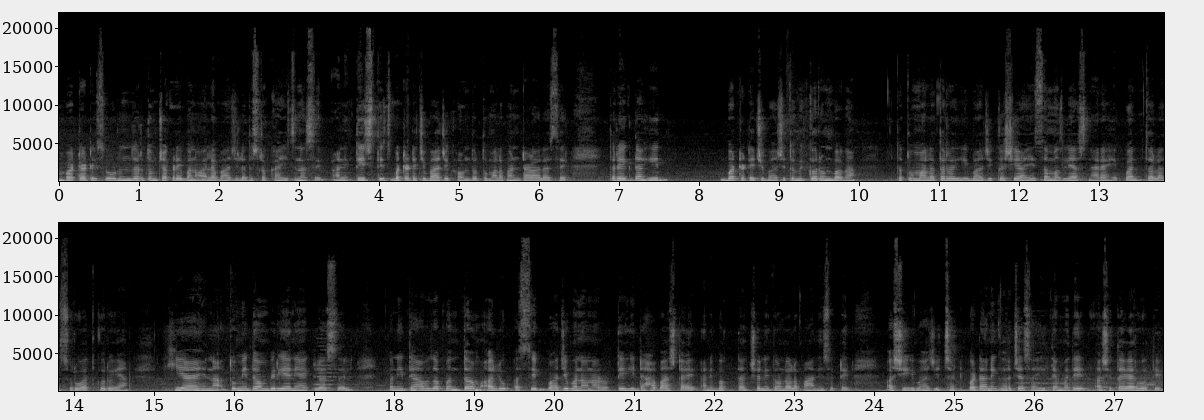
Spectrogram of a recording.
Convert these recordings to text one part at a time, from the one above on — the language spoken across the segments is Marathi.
बटाटे सोडून जर तुमच्याकडे बनवायला भाजीला दुसरं काहीच नसेल आणि तीच तीच बटाट्याची भाजी खाऊन जर तुम्हाला कंटाळा आला असेल तर एकदा ही बटाट्याची भाजी तुम्ही करून बघा. तर तुम्हाला तर ही भाजी कशी आहे समजली असणार आहे. पण चला सुरुवात करूया. ही आहे ना तुम्ही दम बिर्याणी ऐकलं असेल पण इथे आज आपण दम आलू असे भाजी बनवणार आहोत. तेही ढाबा स्टाईल आणि बघता क्षणी तोंडाला पाणी सुटेल अशी ही भाजी झटपट आणि घरच्या साहित्यामध्ये अशी तयार होते.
